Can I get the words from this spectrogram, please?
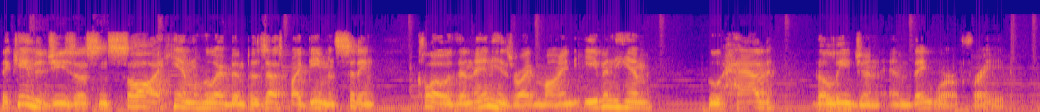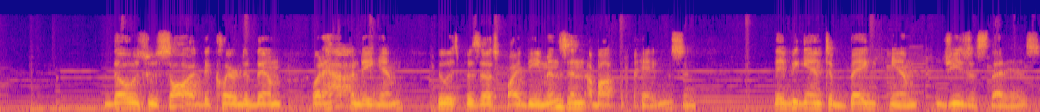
they came to Jesus and saw him who had been possessed by demons sitting clothed and in his right mind, even him who had the legion, and they were afraid. Those who saw it declared to them what happened to him who was possessed by demons and about the pigs, and they began to beg him, Jesus that is,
